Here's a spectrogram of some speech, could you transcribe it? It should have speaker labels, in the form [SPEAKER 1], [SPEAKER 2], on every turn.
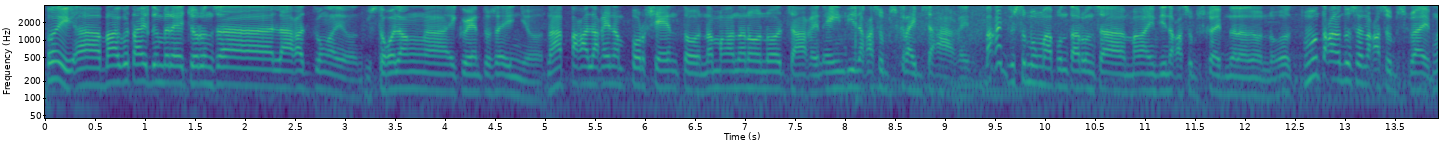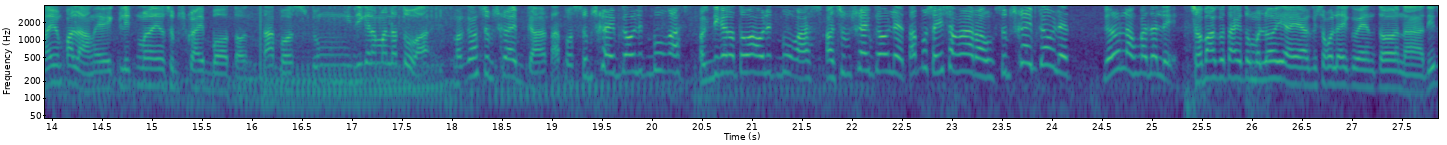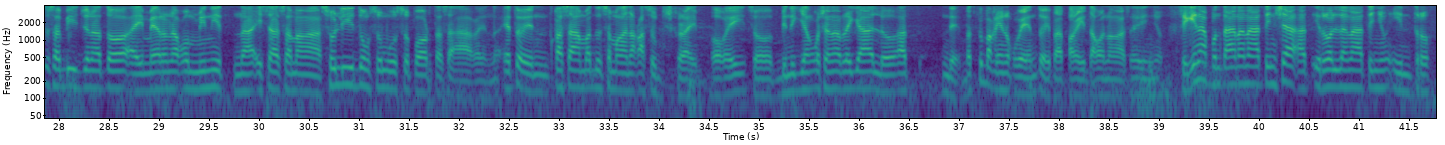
[SPEAKER 1] Uy, ah, bago tayo dumiretso ron sa lakad ko ngayon, gusto ko lang ah, ikwento sa inyo. Napakalaki ng porsyento ng mga nanonood sa akin eh hindi nakasubscribe sa akin. Bakit gusto mong mapunta ron sa mga hindi nakasubscribe na nanonood? Pumunta ka na doon sa nakasubscribe. Ngayon pa lang, eh click mo na yung subscribe button. Tapos, kung hindi ka naman natuwa, mag-unsubscribe ka. Tapos, subscribe ka ulit bukas. Pag di ka natuwa ulit bukas, unsubscribe ka ulit. Tapos, sa isang araw, subscribe ka ulit. Ganun lang kadali. So bago tayo tumuloy ay uh, gusto ko lang ikwento na dito sa video na to ay meron akong minute na isa sa mga solidong sumusuporta sa akin. Ito yun, kasama dun sa mga nakasubscribe. Okay? So binigyan ko siya ng regalo at hindi, ba't ko ba kinukwento? Ipapakita ko na nga sa inyo. Sige na, puntahan na natin siya at i-roll na natin yung intro.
